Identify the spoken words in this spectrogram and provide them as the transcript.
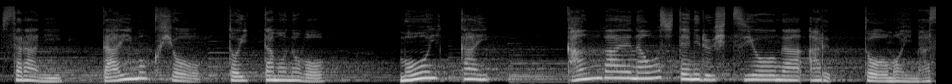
さらに大目標といったものをもう一回考え直してみる必要がある。と思います。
